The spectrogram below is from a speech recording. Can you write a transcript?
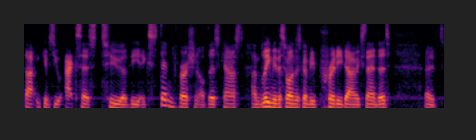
That gives you access to the extended version of this cast. And believe me, this one is going to be pretty damn extended. It's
